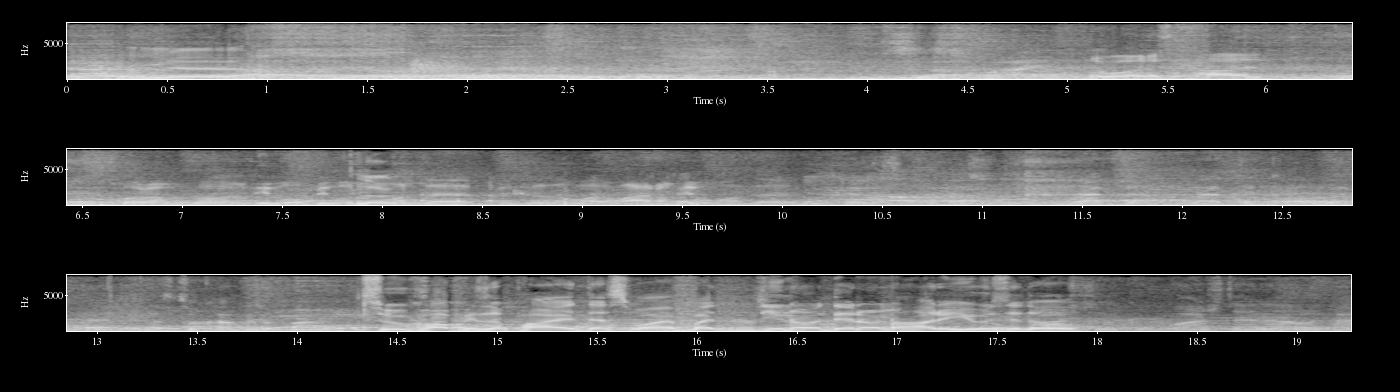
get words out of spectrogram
Yeah. What, that's a hide? What I'm going. People, people Look. don't want that because of what? Why don't people want that? Because wrapped it, wrapped in color like that. It has two copies of pie. Two copies of pie, that's why. But you know, they don't know how to use it though. You can wash that out like I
